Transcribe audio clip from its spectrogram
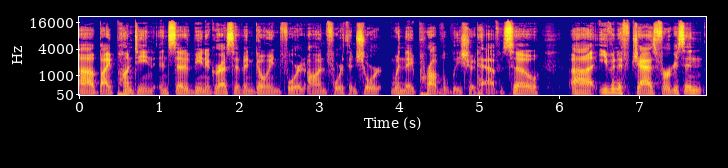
uh, by punting instead of being aggressive and going for it on fourth and short when they probably should have. So uh, even if Jazz Ferguson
